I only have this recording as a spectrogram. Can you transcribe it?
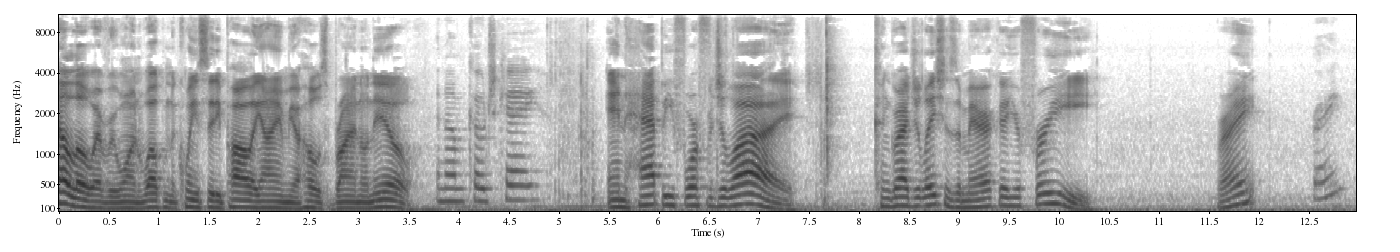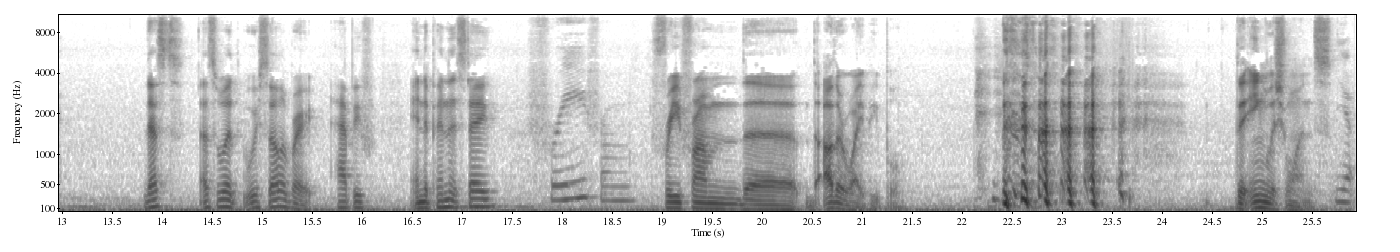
Hello, everyone. Welcome to Queen City Poly. I am your host, Brian O'Neil. And I'm Coach K. And happy 4th of July. Congratulations, America. You're free. Right? Right? That's that's what we celebrate. Happy Independence Day. Free from Free from the the other white people. the English ones. Yep.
